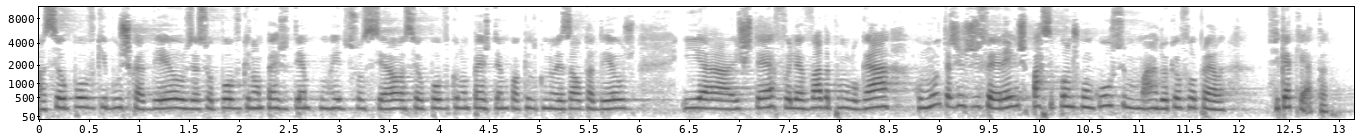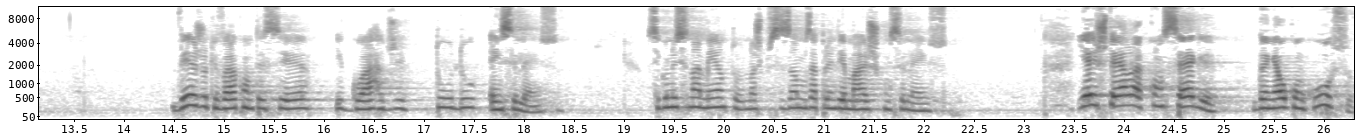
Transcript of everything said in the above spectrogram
a ser o povo que busca Deus, a ser o povo que não perde tempo com rede social, a ser o povo que não perde tempo com aquilo que não exalta Deus. E a Esther foi levada para um lugar com muita gente diferente, participando de concurso, e Mardoqueu falou para ela, fica quieta. Veja o que vai acontecer e guarde tudo em silêncio. Segundo ensinamento, nós precisamos aprender mais com silêncio. E a Estela consegue ganhar o concurso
